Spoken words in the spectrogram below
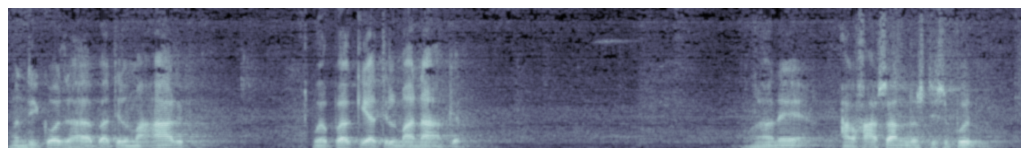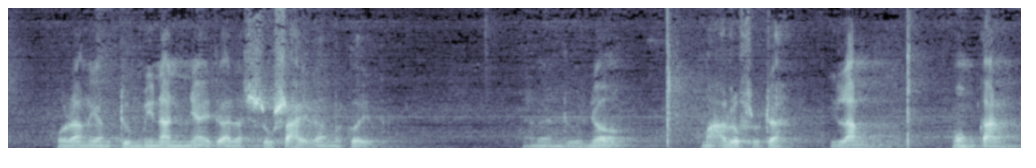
mendiko zahabatil ma'arif wa baqiyatil manakir. Mengenai Al Hasan terus disebut orang yang dominannya itu adalah susah itu mergo itu. Dan dunia ma'ruf sudah hilang mungkar.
